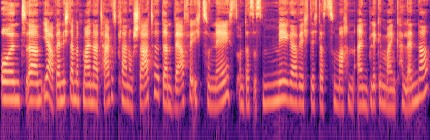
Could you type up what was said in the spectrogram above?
und ähm, ja, wenn ich dann mit meiner Tagesplanung starte, dann werfe ich zunächst, und das ist mega wichtig, das zu machen, einen Blick in meinen Kalender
